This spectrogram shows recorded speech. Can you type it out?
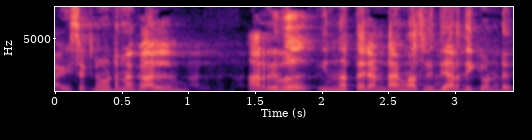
ഐസക് ന്യൂട്ടനേക്കാൾ അറിവ് ഇന്നത്തെ രണ്ടാം ക്ലാസ് വിദ്യാർത്ഥിക്കുണ്ട്.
